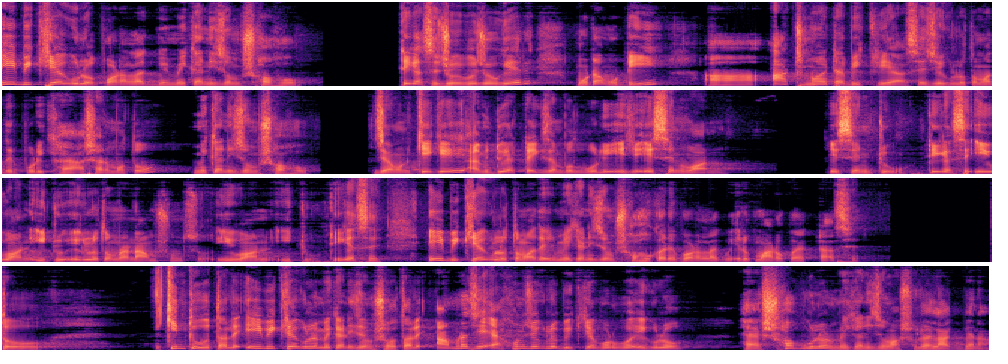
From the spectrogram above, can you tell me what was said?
এই বিক্রিয়াগুলো পড়া লাগবে মেকানিজম সহ। ঠিক আছে, জৈব যৌগের মোটামুটি আট, নয়টা বিক্রিয়া আছে যেগুলো তোমাদের পরীক্ষায় আসার মতো মেকানিজম সহ। যেমন কে কে, আমি দু একটা এক্সাম্পল বলি, এই যে S N one S N two ঠিক আছে ই ওয়ান ই টু এগুলো তোমরা নাম শুনছো ই ওয়ান ই টু ঠিক আছে? এই বিক্রিয়াগুলো তোমাদের মেকানিজম সহকারে পড়া লাগবে, এরকম আরও কয়েকটা আছে। তো, কিন্তু তাহলে এই বিক্রিয়াগুলো মেকানিজম সহ, তাহলে আমরা যে এখন যেগুলো বিক্রিয়া পড়ব, এগুলো হ্যাঁ সবগুলোর মেকানিজম আসলে লাগবে না।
